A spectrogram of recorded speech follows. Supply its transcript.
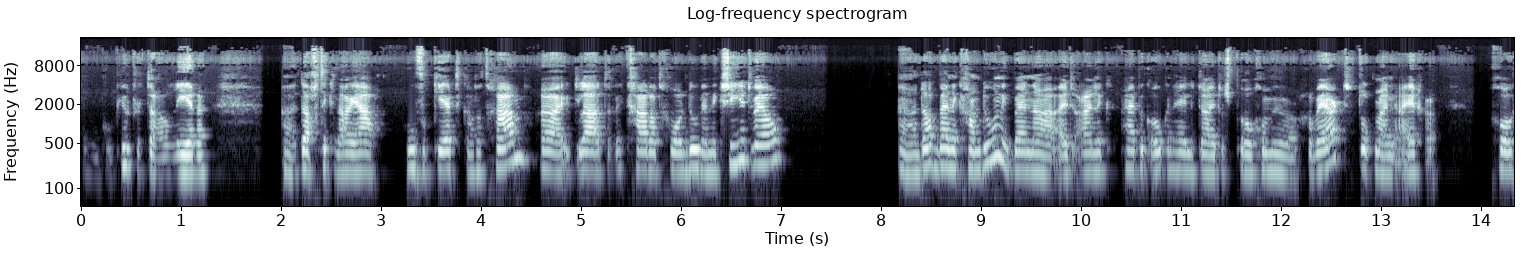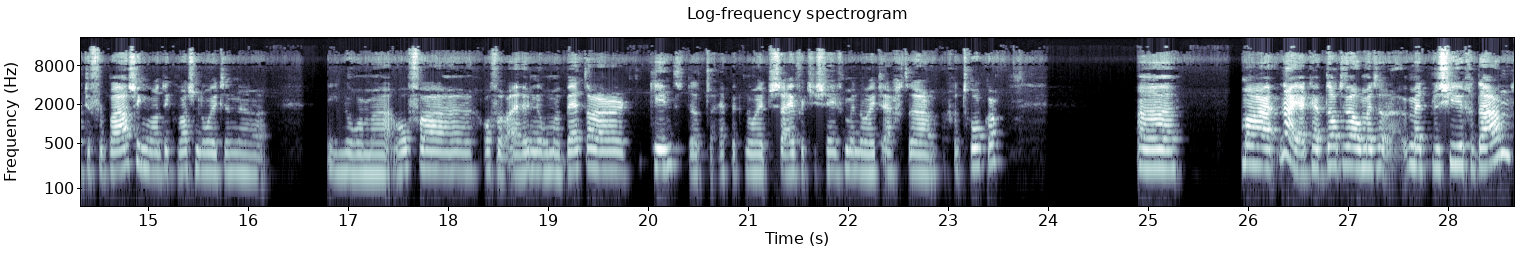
een computertaal leren. Uh, dacht ik, nou ja, hoe verkeerd kan het gaan? Uh, ik, laat, ik ga dat gewoon doen en ik zie het wel. Uh, dat ben ik gaan doen. Ik ben uiteindelijk heb ik ook een hele tijd als programmeur gewerkt, tot mijn eigen grote verbazing, want ik was nooit een enorme alpha of een enorme beta kind. Dat heb ik nooit, cijfertjes heeft me nooit echt getrokken. maar nou ja, ik heb dat wel met, met plezier gedaan.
